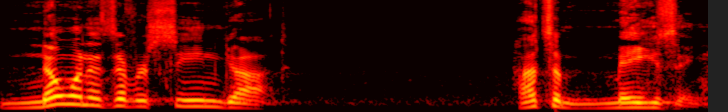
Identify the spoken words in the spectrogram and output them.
no one has ever seen God. That's amazing.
